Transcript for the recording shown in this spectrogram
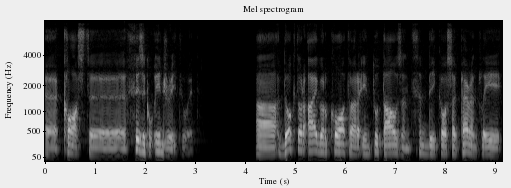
uh, caused uh, physical injury to it. Uh, Dr. Igor Kotar in 2000, because apparently uh,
